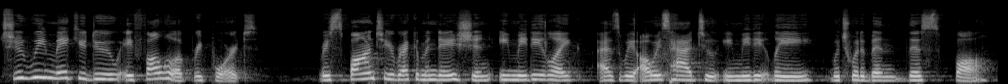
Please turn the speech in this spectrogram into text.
Should we make you do a follow up report, respond to your recommendation immediately, as we always had to immediately, which would have been this fall?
